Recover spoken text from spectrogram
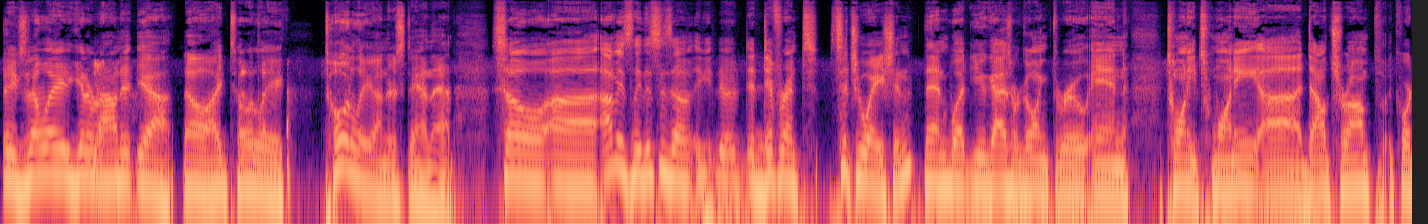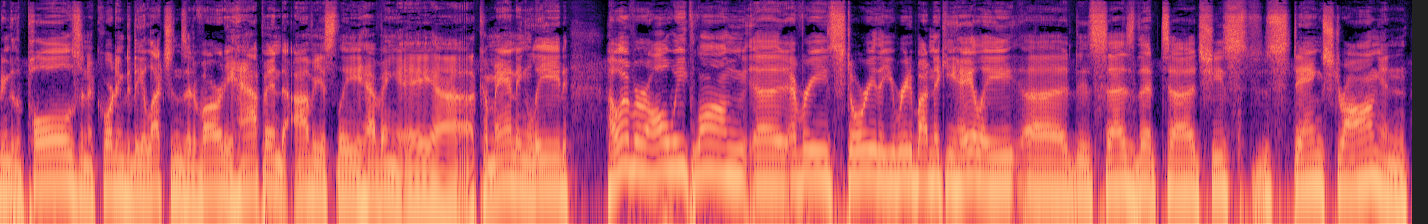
There's no way to get around it. Yeah. No, I totally, totally understand that. So, uh, obviously, this is a, a different situation than what you guys were going through in 2020. Uh, Donald Trump, according to the polls and according to the elections that have already happened, obviously having a, uh, a commanding lead. However, all week long, uh, every story that you read about Nikki Haley uh, says that uh, she's staying strong and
